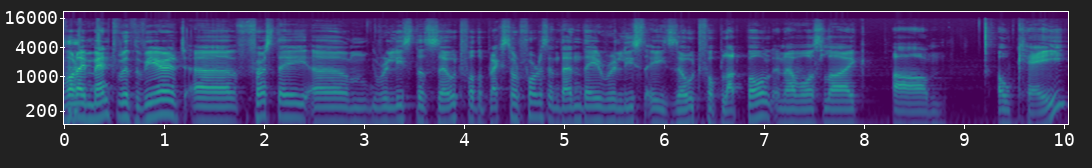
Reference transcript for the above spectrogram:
what I meant with weird. Uh, first they um, released the Zoat for the Blackstone Fortress, and then they released a Zoat for Blood Bowl, and I was like, um, okay,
